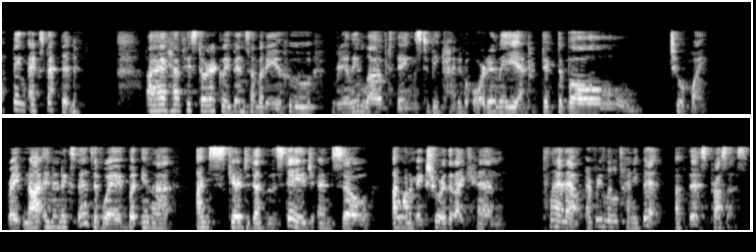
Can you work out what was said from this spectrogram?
a thing I expected. I have historically been somebody who really loved things to be kind of orderly and predictable to a point, right? Not in an expansive way, but in a I'm scared to death of the stage. And so I want to make sure that I can plan out every little tiny bit of this process.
